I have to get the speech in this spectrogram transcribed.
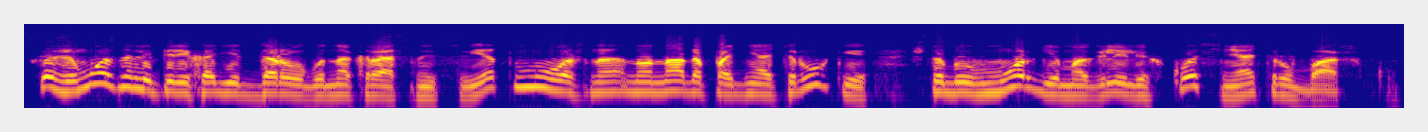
Скажи, можно ли переходить дорогу на красный свет? Можно, но надо поднять руки, чтобы в морге могли легко снять рубашку.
